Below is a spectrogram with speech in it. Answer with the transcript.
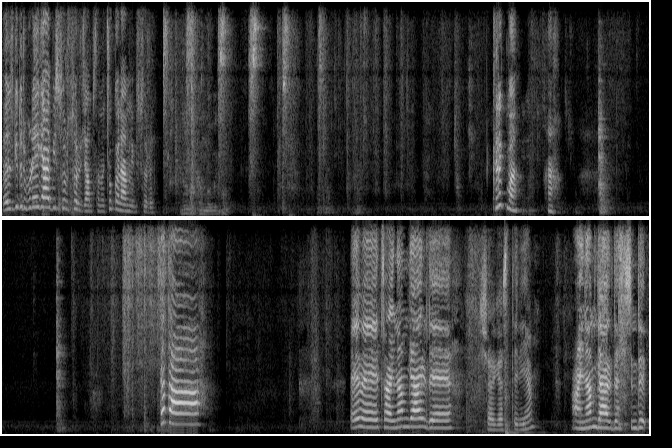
Özgü dur buraya gel bir soru soracağım sana. Çok önemli bir soru. Dur bakalım babacığım. Kırık mı? Hah. Tada! Evet, aynam geldi. Şöyle göstereyim. Aynam geldi. Şimdi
